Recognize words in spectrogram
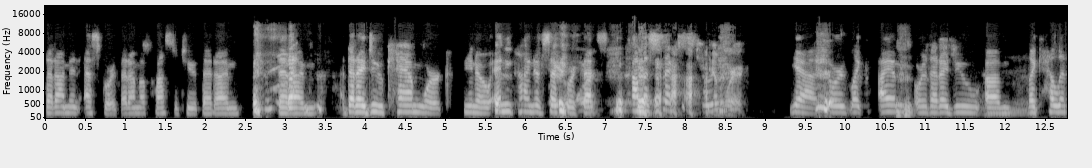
That I'm an escort. That I'm a prostitute. That I'm that I'm that I do cam work. You know, any kind of sex work. That's I'm a sex cam work. Yeah, or like I am, or that I do um, like Helen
